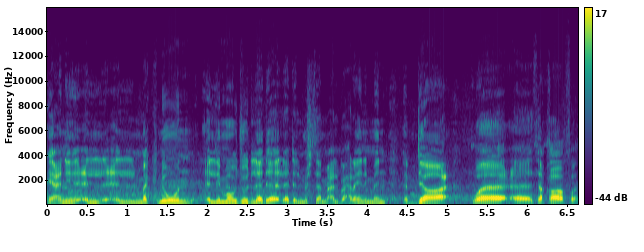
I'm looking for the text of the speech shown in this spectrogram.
يعني ال- المكنون اللي موجود لدى لدى المجتمع البحريني من إبداع وثقافة.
